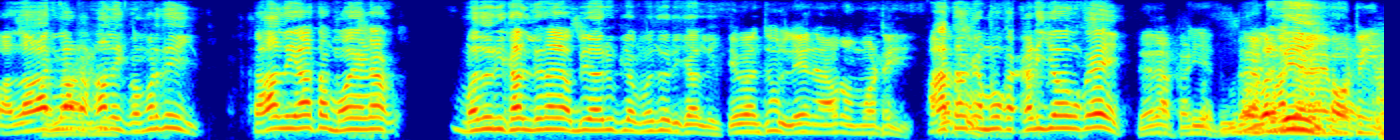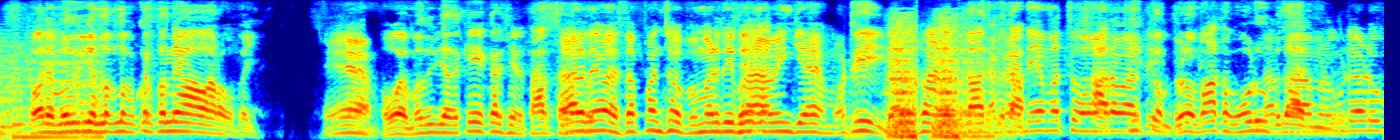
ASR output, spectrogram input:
પલાદમાં ખાલી ગમરદી. ખાલી આ તો મોયણા મજૂરી ખાલી લેના આવ્યા બે રૂપિયા મજૂરી ખાલી. કેવાનું શું લેને આવો મોટી આ તો કે મોકા કડી જાવ કે? તેરા કડીએ દૂર મોટી તારે મજૂરી લબ લબ કરતા ને આવારો ભાઈ. એમ. હોય મજૂરી કે કરશે? તાર તાર દેવા સપન છો ભમરદી પર આવી ગયા મોટી દે મતો તો વાર વાર ઈ તો ભેળો માથો ઘોડું બલા ઉડાડું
